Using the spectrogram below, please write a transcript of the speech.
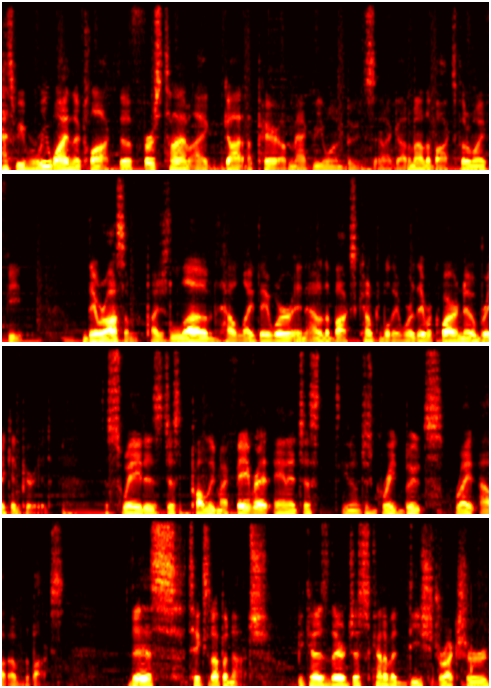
as we rewind the clock, the first time I got a pair of Mac V1 boots and I got them out of the box, put on my feet, they were awesome. I just loved how light they were and out of the box comfortable they were. They require no break-in period. The suede is just probably my favorite and it just, you know, just great boots right out of the box. This takes it up a notch because they're just kind of a destructured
